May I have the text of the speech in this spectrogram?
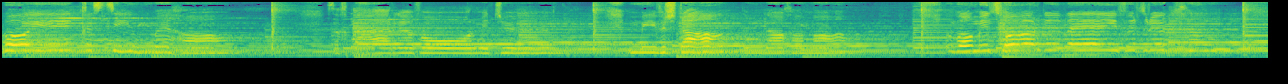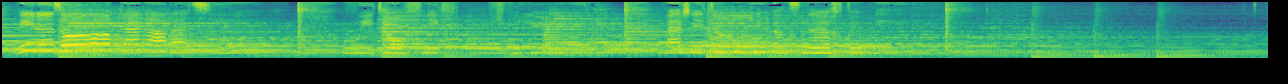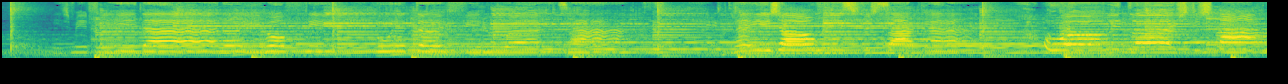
wo ich kein Ziel mehr habe. Sich Berge vor mir türen, mein Verstand im Nachhinein. Wo mir die Sorgen weh verdrücken, wie ein Sog gegen Abendziehen. Und in die Hoffnung verlieren, wärst nicht du ganz nöch bei homens saca, o homem dois desmarca.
